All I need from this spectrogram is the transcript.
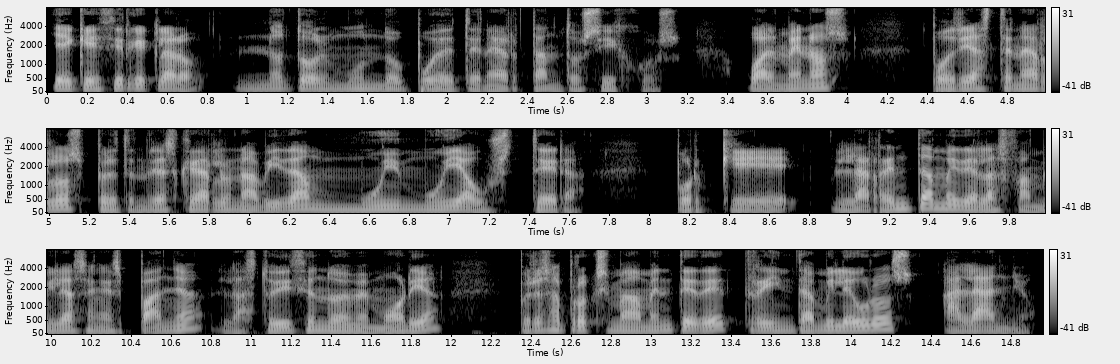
Y hay que decir que, claro, no todo el mundo puede tener tantos hijos. O al menos podrías tenerlos, pero tendrías que darle una vida muy, muy austera. Porque la renta media de las familias en España, la estoy diciendo de memoria, pero es aproximadamente de 30.000 euros al año.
